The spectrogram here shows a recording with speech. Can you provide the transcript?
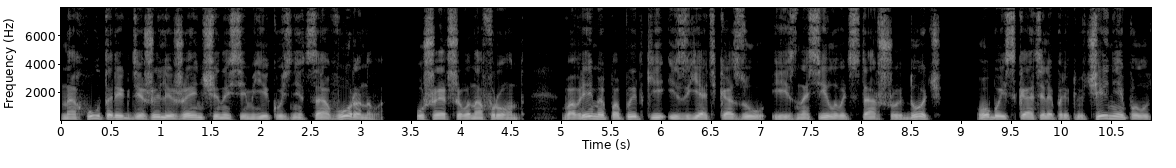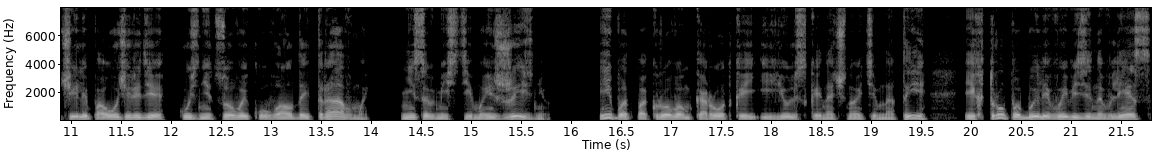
На хуторе, где жили женщины семьи кузнеца Воронова, ушедшего на фронт, во время попытки изъять козу и изнасиловать старшую дочь, оба искателя приключений получили по очереди кузнецовой кувалдой травмы, несовместимой с жизнью, и под покровом короткой июльской ночной темноты их трупы были вывезены в лес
